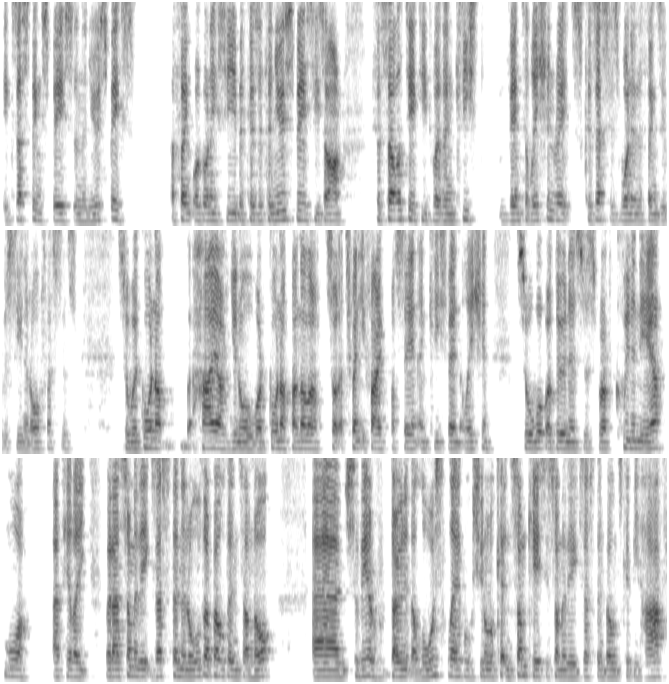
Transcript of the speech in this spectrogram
existing space and the new space, I think we're going to see because if the new spaces are facilitated with increased ventilation rates, because this is one of the things that we've seen in offices. So we're going up higher, you know, we're going up another sort of 25% increased ventilation. So what we're doing is, is we're cleaning the air more, I feel like, whereas some of the existing and older buildings are not. Um, so they're down at the lowest levels. You know, in some cases, some of the existing buildings could be half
